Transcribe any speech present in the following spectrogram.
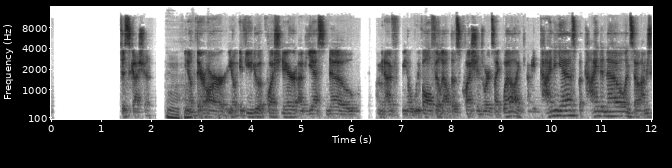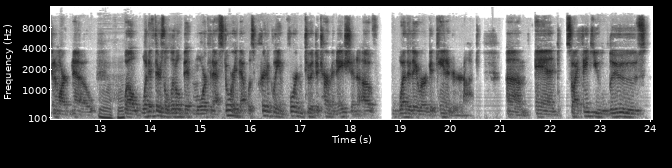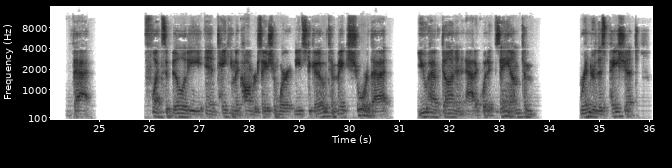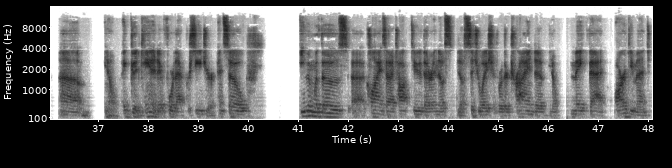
discussion. Mm-hmm. You know, there are, you know, if you do a questionnaire of yes, no, I mean, I've, you know, we've all filled out those questions where it's like, well, I, I mean, kind of yes, but kind of no. And so I'm just going to mark no. Mm-hmm. Well, what if there's a little bit more to that story that was critically important to a determination of whether they were a good candidate or not? Um, and so I think you lose that flexibility in taking the conversation where it needs to go to make sure that you have done an adequate exam to render this patient um, you know, a good candidate for that procedure. And so, even with those uh, clients that I talk to that are in those you know, situations where they're trying to you know make that argument,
